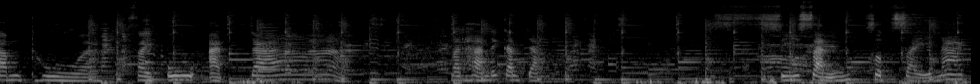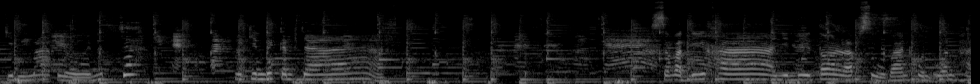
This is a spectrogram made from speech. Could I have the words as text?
ตำทั่ว ใสปูอัดจ้า มาทานด้วยกันจ้ะ สีสันสดใส น่ากินมากเลยนะจ๊ะ มากินด้วยกันจ้า สวัสดีค่ะ ยินดีต้อนรับสู่บ้านคนอ้วนพา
